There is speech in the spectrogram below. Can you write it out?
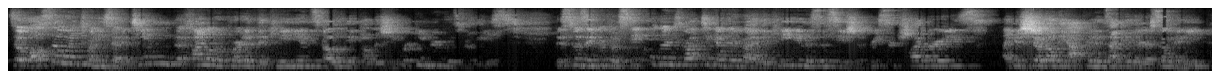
So also in 2017, the final report of the Canadian Scholarly Publishing Working Group was released. This was a group of stakeholders brought together by the Canadian Association of Research Libraries. I just showed all the acronyms, I think there are so many.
